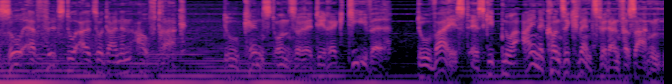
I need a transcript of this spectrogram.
So erfüllst du also deinen Auftrag. Du kennst unsere Direktive. Du weißt, es gibt nur eine Konsequenz für dein Versagen.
